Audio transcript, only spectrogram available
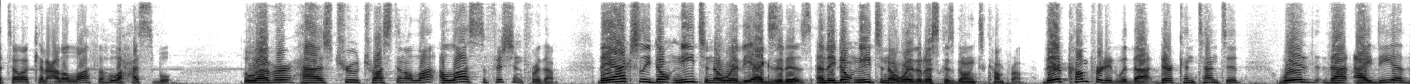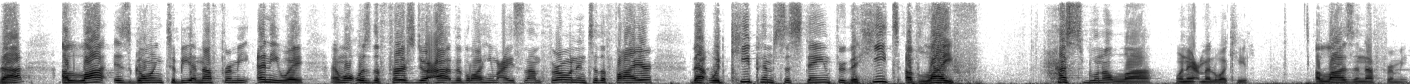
يَتَوَكَّلْ عَلَى اللَّهِ فَهُوَ Whoever has true trust in Allah, Allah is sufficient for them. They actually don't need to know where the exit is, and they don't need to know where the rizq is going to come from. They're comforted with that. They're contented with that idea that Allah is going to be enough for me anyway. And what was the first dua of Ibrahim salam thrown into the fire that would keep him sustained through the heat of life? Hasbunallah wa ni'mal wakil. Allah is enough for me.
